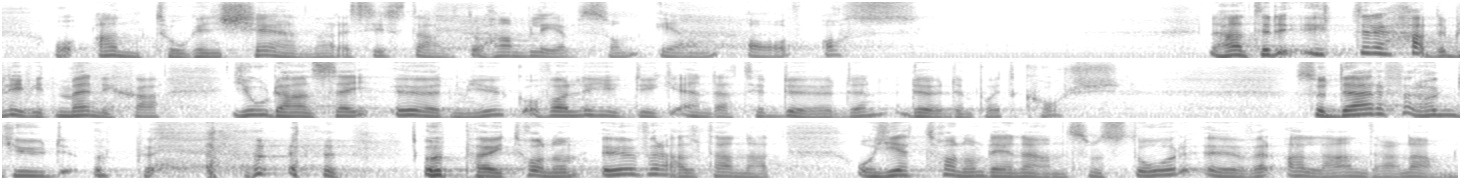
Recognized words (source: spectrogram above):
och antog en tjänares gestalt och han blev som en av oss. När han till det yttre hade blivit människa gjorde han sig ödmjuk och var lydig ända till döden, döden på ett kors. Så därför har Gud upphöjt honom över allt annat och gett honom det namn som står över alla andra namn,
